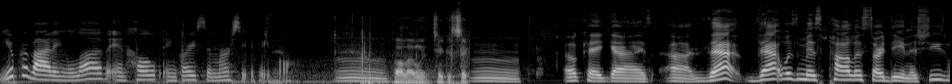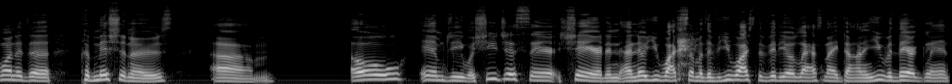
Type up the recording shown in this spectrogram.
you're providing love and hope and grace and mercy to people. Paul, I want to take a second. Mm. Okay, guys, uh, that that was Miss Paula Sardina. She's one of the commissioners. Um, OMG, what she just said, shared, and I know you watched some of the you watched the video last night, Dawn, and you were there, Glenn.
